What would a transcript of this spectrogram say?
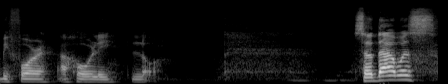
before a holy law. So that was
